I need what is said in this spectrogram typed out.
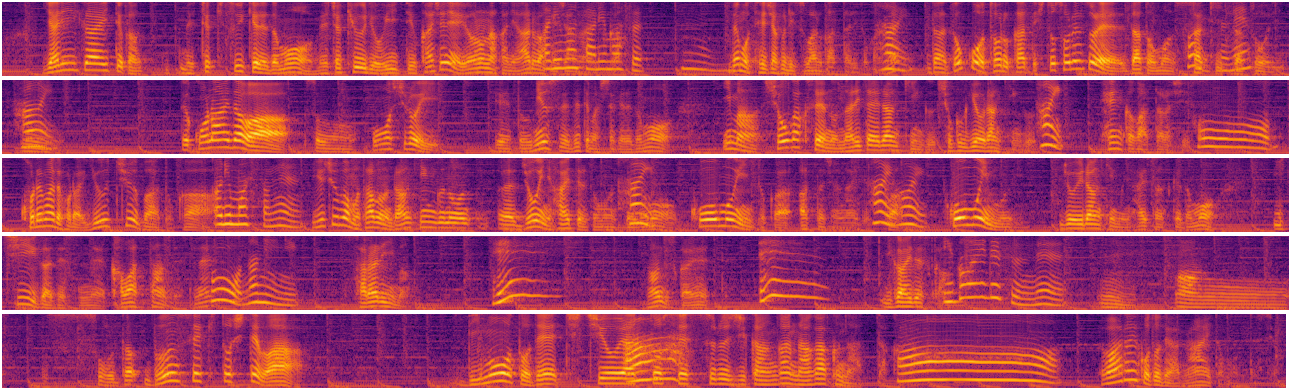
やりがいっていうかめっちゃきついけれどもめっちゃ給料いいっていう会社には世の中にあるわありますけじゃないですか。あります。うん。でも定着率悪かったりとかね、はい。だからどこを取るかって人それぞれだと思うんです。さっき言った通り。はい。うん。でこの間はその面白い、えー、とニュースで出てましたけれども今小学生のなりたいランキング職業ランキング。はい。変化があったらしいです。これまでほら YouTuber とかありましたね。YouTuber も多分ランキングのえー上位に入ってると思うんですけれども、公務員とかあったじゃないですか、はいはい。公務員も上位ランキングに入ってたんですけれども1位がですね変わったんですねおお何に？サラリーマンえー、何ですか A ってえ意外ですか、ー、意外ですね。うん、あのーそうだ分析としてはリモートで父親と接する時間が長くなったかあ悪いことではないと思うんですよ。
